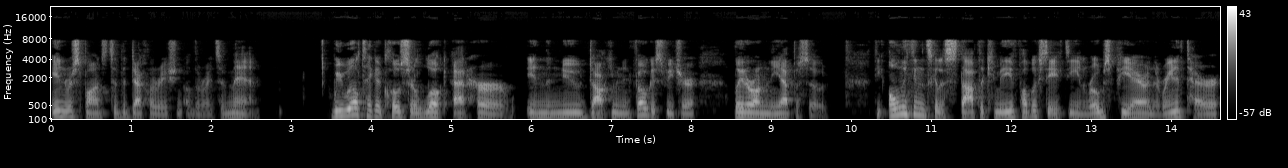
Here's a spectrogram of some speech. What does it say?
in response to the Declaration of the Rights of Man. We will take a closer look at her in the new Document in Focus feature later on in the episode. The only thing that's going to stop the Committee of Public Safety and Robespierre and the Reign of Terror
